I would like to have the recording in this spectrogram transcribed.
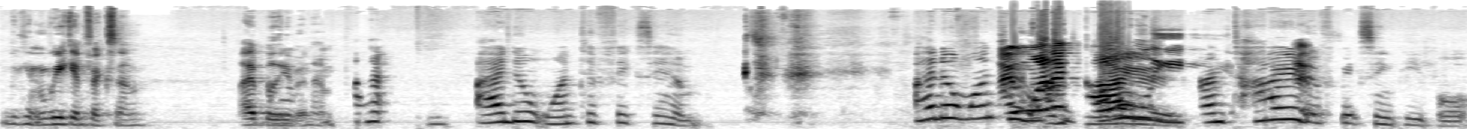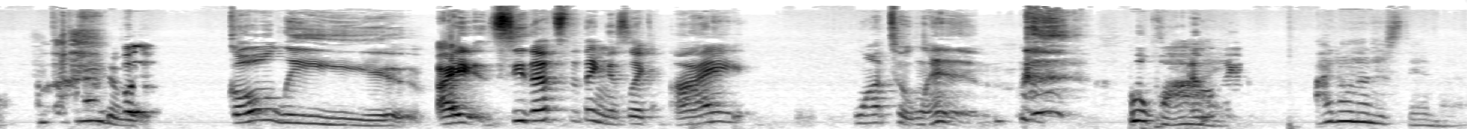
We can we can fix him. I believe in him. I don't want to fix him. I don't want to. I want I'm a tired. goalie. I'm tired of fixing people. I'm tired of But it. goalie, I see. That's the thing. It's like I want to win. But why? Like, I don't understand that.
